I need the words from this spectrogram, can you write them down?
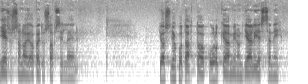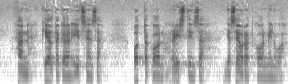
Jeesus sanoi opetuslapsilleen, jos joku tahtoo kulkea minun jäljessäni, hän kieltäköön itsensä, ottakoon ristinsä ja seuratkoon minua.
